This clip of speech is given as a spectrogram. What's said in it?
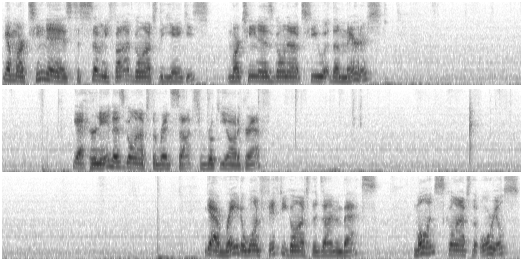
We got Martinez to 75 going out to the Yankees. Martinez going out to the Mariners. We got Hernandez going out to the Red Sox, rookie autograph. Got Ray to 150 going out to the Diamondbacks. Mullins going out to the Orioles.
